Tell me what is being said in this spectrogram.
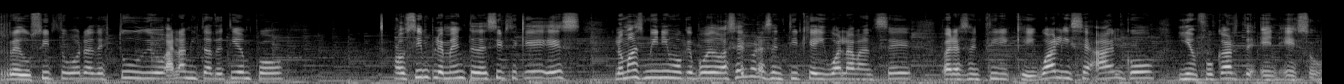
reducir tu hora de estudio a la mitad de tiempo o simplemente decirte que es lo más mínimo que puedo hacer para sentir que igual avancé, para sentir que igual hice algo y enfocarte en eso.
